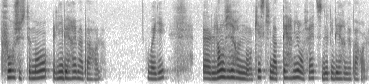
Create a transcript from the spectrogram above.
pour justement libérer ma parole? Vous voyez? Euh, L'environnement, qu'est-ce qui m'a permis en fait de libérer ma parole?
